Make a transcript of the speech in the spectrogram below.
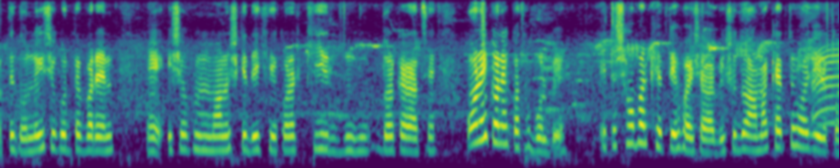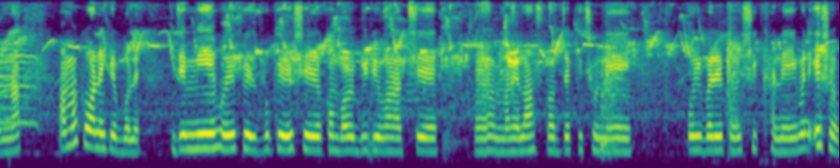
আপনি তো অন্য কিছু করতে পারেন এসব মানুষকে দেখিয়ে করার কী দরকার আছে? অনেক অনেক কথা বলবে। এটা সবার ক্ষেত্রে হয় স্বাভাবিক। শুধু আমার ক্ষেত্রে হয় যে এরকম না, আমাকে অনেকে বলে যে মেয়ে হয়ে ফেসবুকে এসে এরকমভাবে ভিডিও বানাচ্ছে মানে লাশ লজ্জা কিছু নেই, পরিবারের কোনো শিক্ষা নেই মানে এসব।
